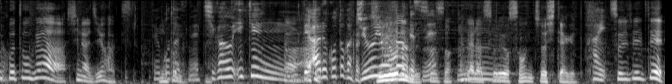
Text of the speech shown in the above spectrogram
うことがシナジーを発揮する。ということですね。違う意見であることが重要なんですね。そうそうだからそれを尊重してあげる。はい、それで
